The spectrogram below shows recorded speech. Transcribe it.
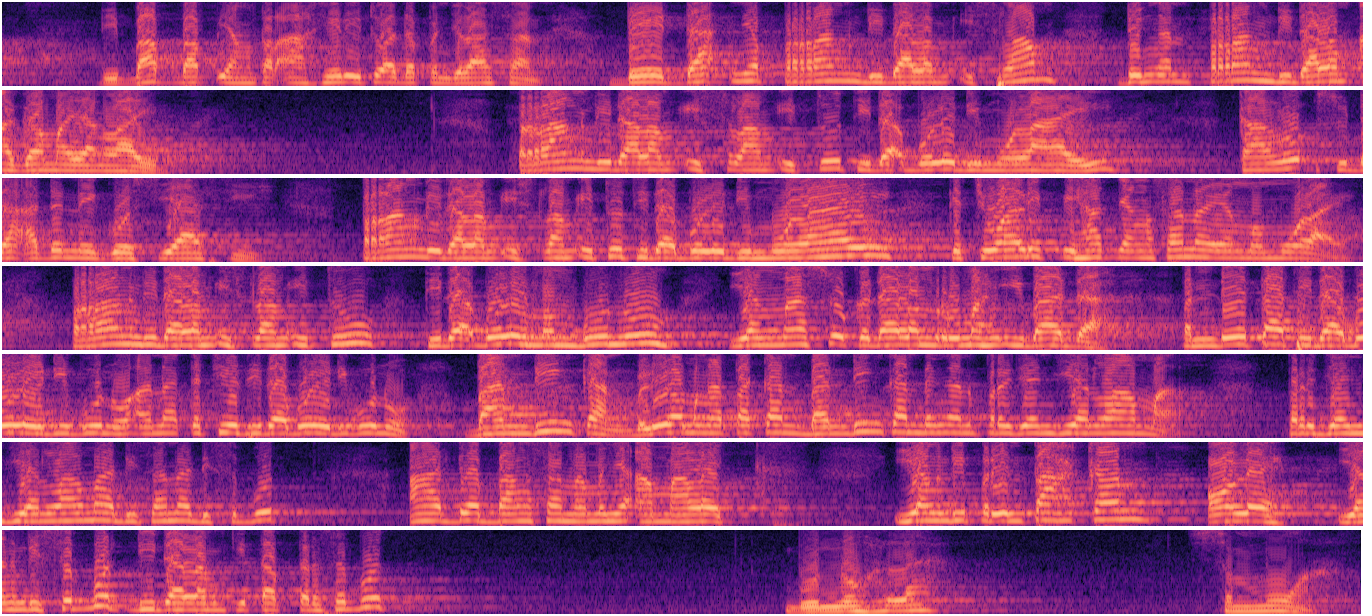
Di bab-bab yang terakhir itu ada penjelasan. Bedanya perang di dalam Islam dengan perang di dalam agama yang lain. Perang di dalam Islam itu tidak boleh dimulai kalau sudah ada negosiasi. Perang di dalam Islam itu tidak boleh dimulai kecuali pihak yang sana yang memulai Perang di dalam Islam itu tidak boleh membunuh yang masuk ke dalam rumah ibadah. pendeta tidak boleh dibunuh, anak kecil tidak boleh dibunuh. Bandingkan, beliau mengatakan bandingkan dengan perjanjian lama. Perjanjian lama di sana disebut ada bangsa namanya Amalek yang diperintahkan oleh yang disebut di dalam kitab tersebut bunuhlah semua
